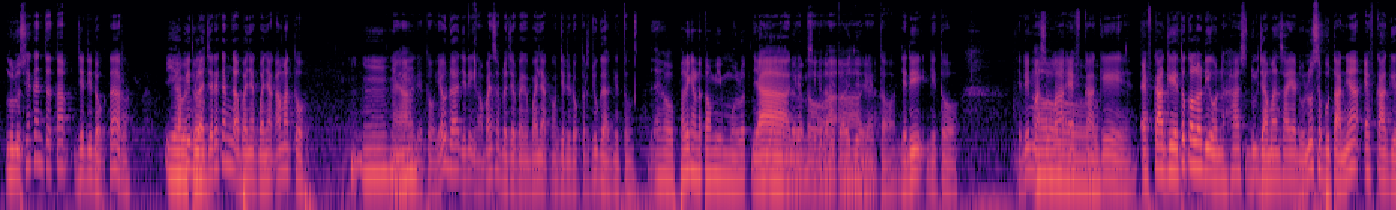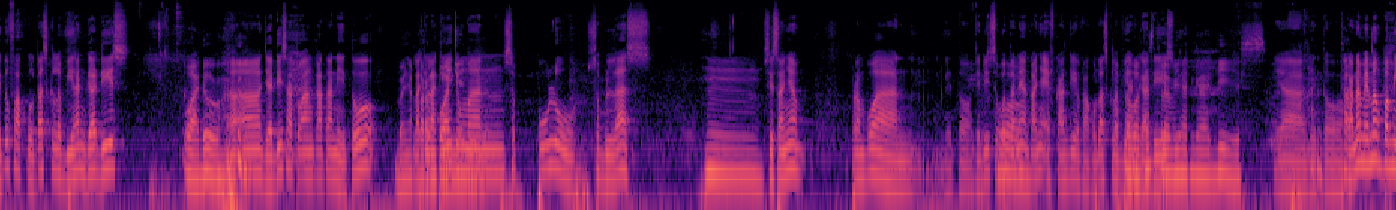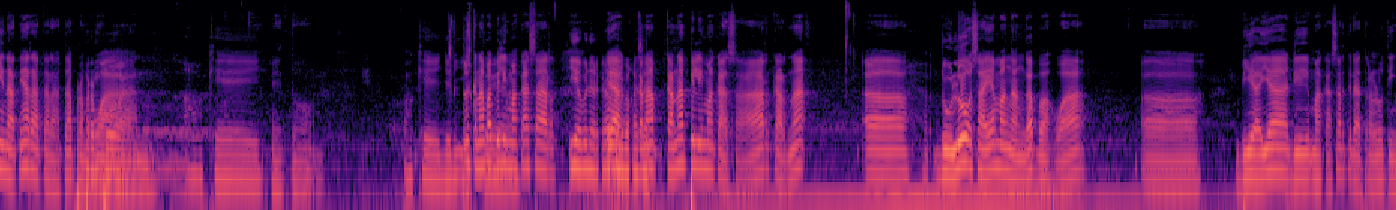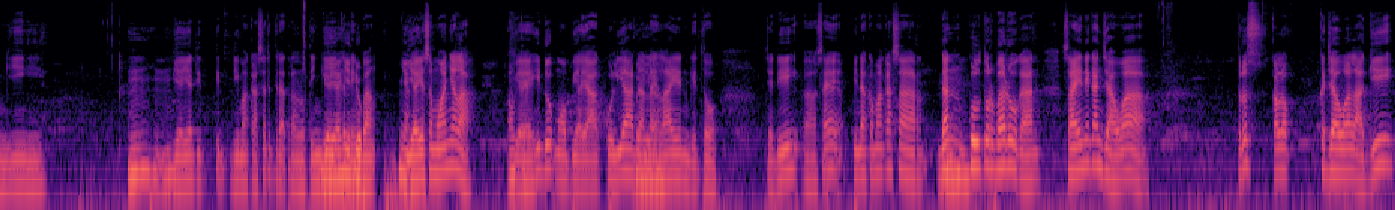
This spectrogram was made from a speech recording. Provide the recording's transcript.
lulusnya kan tetap jadi dokter. Iya tapi betul. belajarnya kan nggak banyak-banyak amat tuh. Mm-mm, Ya, mm-mm. gitu ya udah jadi ngapain saya belajar banyak-banyak jadi dokter juga gitu Eh, oh, paling anatomi mulut ya dalam, gitu sekitar itu ah, aja ah, ya. gitu jadi gitu jadi masuklah Oh. FKG FKG itu kalau di Unhas dulu zaman saya dulu sebutannya FKG itu Fakultas Kelebihan Gadis Waduh, ah, jadi satu angkatan itu banyak laki-lakinya perempuannya cuman juga. 10 11 Hmm, sisanya perempuan gitu. Jadi sebutannya Wow. angkanya FKG Fakultas Kelebihan fakultas Gadis. kelebihan gadis. Ya gitu. Karena memang peminatnya rata-rata perempuan. Perempuan. Oke, Gitu. oke. Jadi Terus itu kenapa ya. pilih Makassar? Iya benar. Kenapa ya, pilih Makassar? Karena, karena pilih Makassar karena eh dulu saya menganggap bahwa eh biaya di Makassar tidak terlalu tinggi. Hmm, hmm, hmm. Biaya di di Makassar tidak terlalu tinggi Biaya ketimbang hidupnya. biaya semuanya lah. Oke. Biaya hidup mau biaya kuliah dan Kuliah. lain-lain gitu. Jadi eh, saya pindah ke Makassar dan Mhm. kultur baru kan. Saya ini kan Jawa. Terus kalau ke Jawa lagi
